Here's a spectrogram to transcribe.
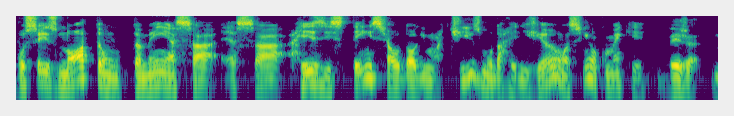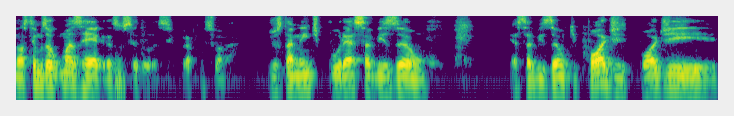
vocês notam também essa, essa resistência ao dogmatismo da religião, assim, ou como é que? Veja, nós temos algumas regras no C12 para funcionar. Justamente por essa visão, essa visão que pode, pode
